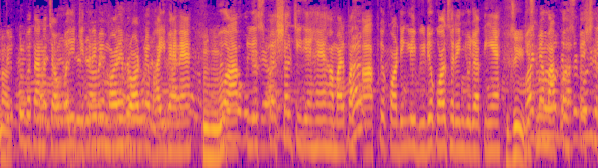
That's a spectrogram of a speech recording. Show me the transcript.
बिल्कुल बताना चाहूँगा जी जितने भी हमारे ब्रॉड में भाई बहन है वो आपके लिए स्पेशल चीज़ें हैं हमारे पास आपके अकॉर्डिंगली वीडियो कॉल्स अरेंज हो जाती है जिसमें हम आपको स्पेशली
